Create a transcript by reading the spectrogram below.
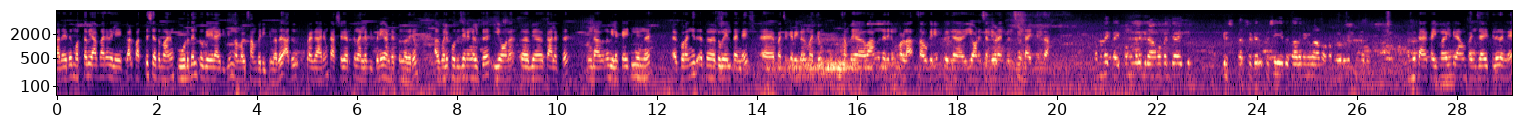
അതായത് മൊത്ത വ്യാപാര വിലയേക്കാൾ പത്ത് ശതമാനം കൂടുതൽ തുകയിലായിരിക്കും നമ്മൾ സംഭരിക്കുന്നത്. അത് പ്രകാരം കർഷകർക്ക് നല്ല വിപണി കണ്ടെത്തുന്നതിനും അതുപോലെ പൊതുജനങ്ങൾക്ക് ഈ ഓണ കാലത്ത് ഉണ്ടാകുന്ന വിലക്കയറ്റിൽ നിന്ന് കുറഞ്ഞ തുകയിൽ തന്നെ പച്ചക്കറികളും മറ്റും വാങ്ങുന്നതിനും ഉള്ള സൗകര്യം ഈ ഓണച്ചന്തയോടനുബന്ധിച്ച് ഉണ്ടായിരിക്കുന്നതാണ് നമ്മുടെ കൈപ്പമംഗലം ഗ്രാമപഞ്ചായത്തിൽ കർഷകർ കൃഷി ചെയ്ത സാധനങ്ങളാണോ നമ്മളോട് വിൽക്കുന്നത്? നമ്മൾ കൈമംഗലം ഗ്രാമപഞ്ചായത്തിൽ തന്നെ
